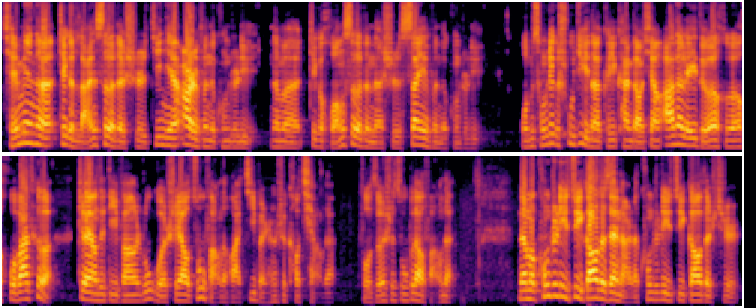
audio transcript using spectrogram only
前面呢，这个蓝色的是今年二月份的空置率，那么这个黄色的呢是三月份的空置率。我们从这个数据呢可以看到，像阿德雷德和霍巴特这样的地方，如果是要租房的话，基本上是靠抢的，否则是租不到房的。那么空置率最高的在哪儿呢？空置率最高的是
